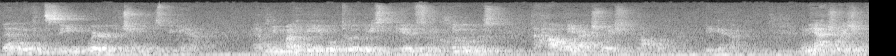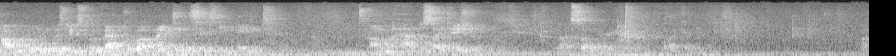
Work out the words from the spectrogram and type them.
then we can see where the changes began. And we might be able to at least give some clues to how the actuation problem began. And the actuation problem in linguistics goes back to about 1968. Um, I have the citation uh, somewhere here. that I can, uh,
